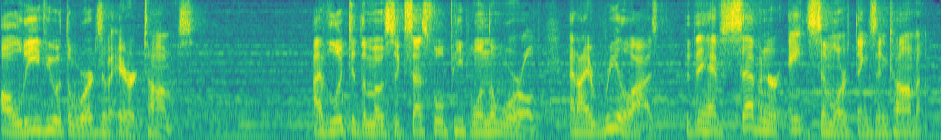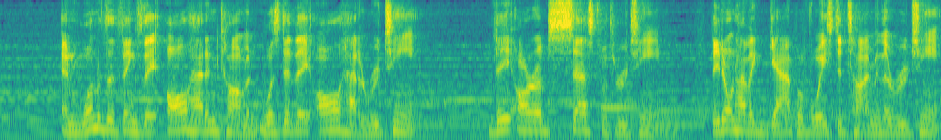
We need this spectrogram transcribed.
I'll leave you with the words of Eric Thomas. I've looked at the most successful people in the world and I realized that they have seven or eight similar things in common. And one of the things they all had in common was that they all had a routine. They are obsessed with routine. They don't have a gap of wasted time in their routine.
